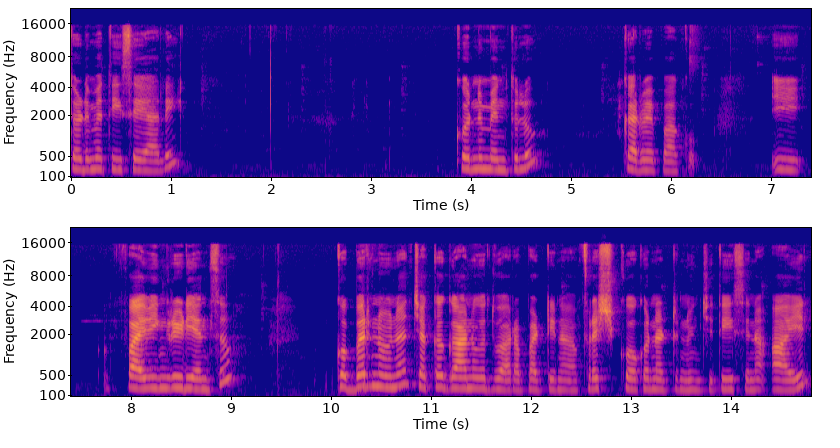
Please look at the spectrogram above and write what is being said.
తొడిమె తీసేయాలి. కొన్ని మెంతులు కరివేపాకు. ఈ ఫైవ్ ఇంగ్రీడియంట్స్ కొబ్బరి నూనె చెక్క గానుగ ద్వారా పట్టిన ఫ్రెష్ కోకోనట్ నుంచి తీసిన ఆయిల్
